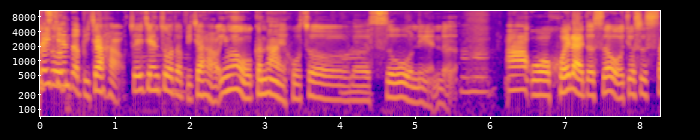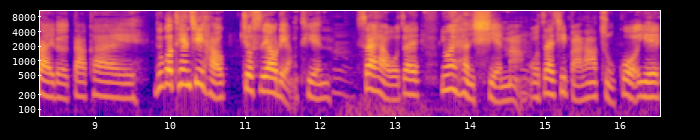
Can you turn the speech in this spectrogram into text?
这一间的比较好，这一间做的比较好，因为我跟他也合作了十五年了。嗯、啊，我回来的时候我就是晒了大概，如果天气好就是要两天，晒好我再因为很咸嘛，我再去把它煮过也。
